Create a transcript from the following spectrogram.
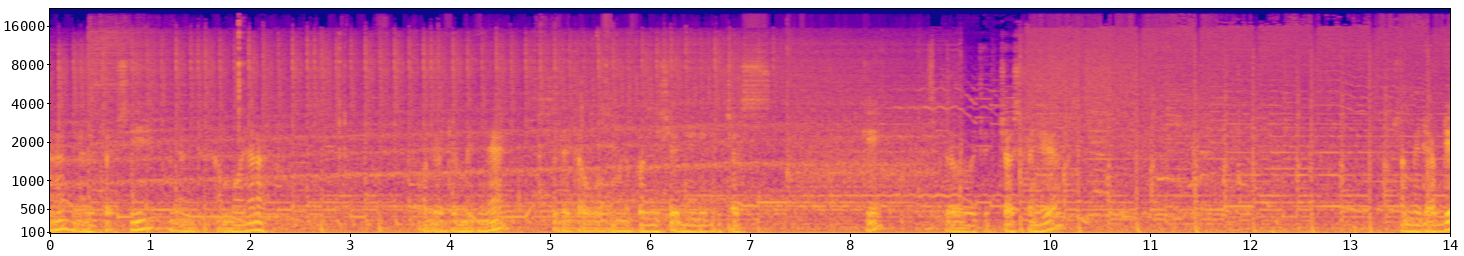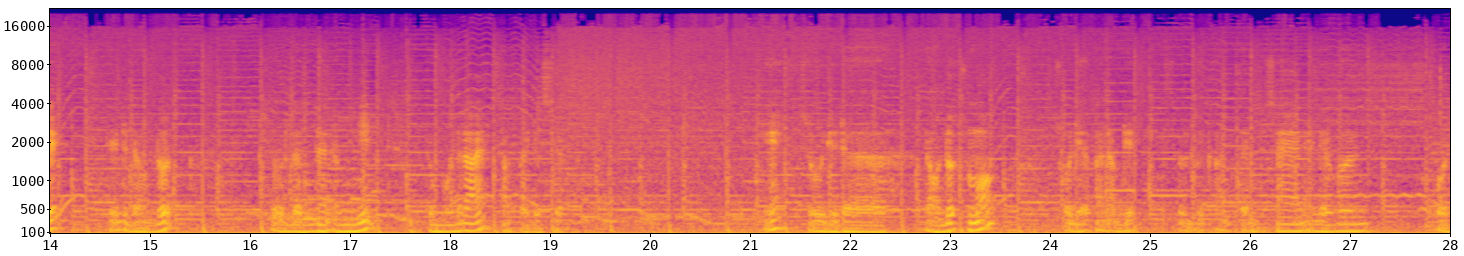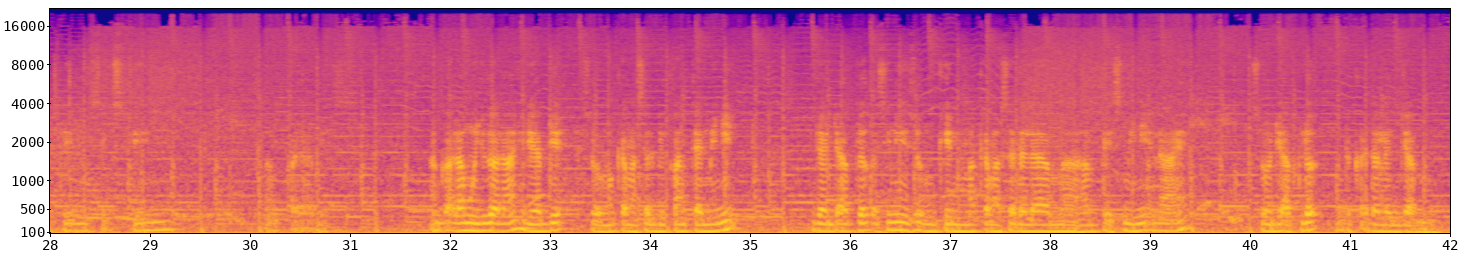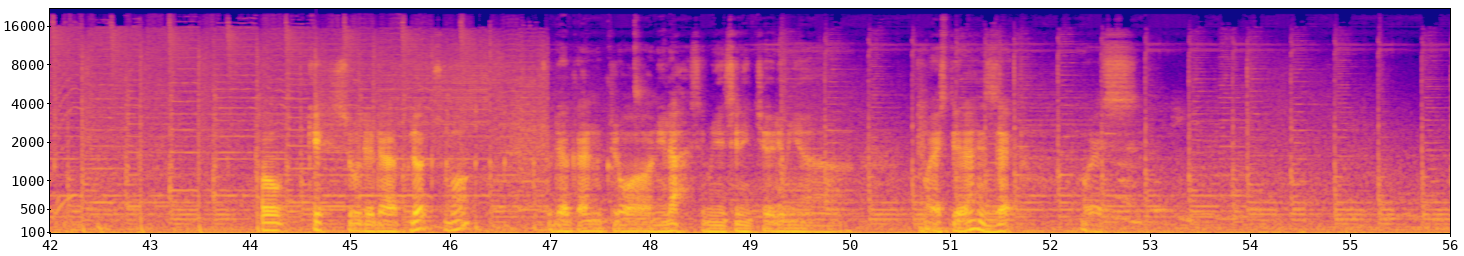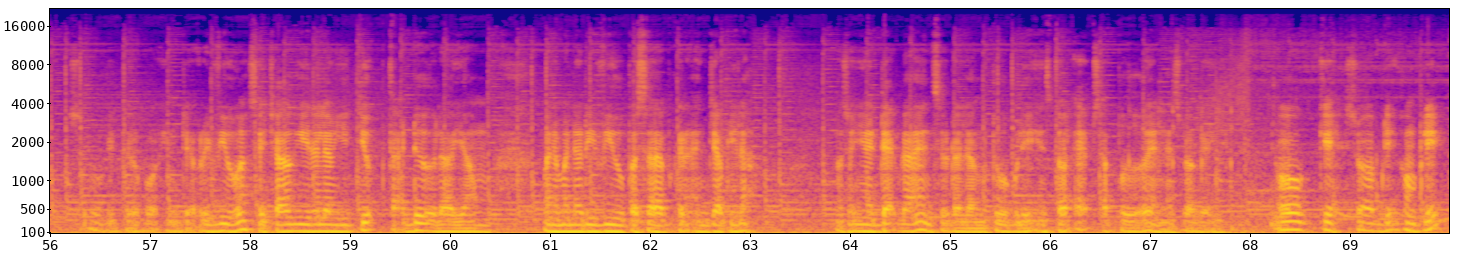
eh, ada C dan kita sambungnya lah. Kalau ada magnet. Kita tahu mana position ni dia cas ok so kita caskan dia. Sambil dia update. Ok dia download. So than a minute. Tunggu je lah eh sampai dia siap okay, so dia dah download semua. So dia akan update. So dia akan 10%, 11, 14, 16 sampai habis. Agak lama juga lah eh, dia update. So makan masa lebih kurang 10 minit. Dan dia upload kat sini so mungkin makan masa dalam uh, hampir seminit lah eh. So dia upload dekat dalam jam. Ni ok so dia dah upload semua. So dia akan keluar ni lah signature dia punya OS dia eh, Z OS so kita buat in-depth review eh. saya cari dalam YouTube tak ada lah yang mana-mana review pasal berkenaan jam ni lah. Maksudnya adapt lah kan? So dalam tu boleh install apps apa kan? Dan sebagainya. Ok so update complete.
